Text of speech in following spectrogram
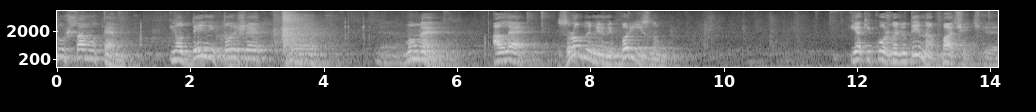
ту ж саму тему. І один і той же е, е, момент. Але зроблені вони по-різному. Як і кожна людина бачить е,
